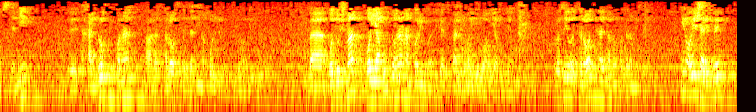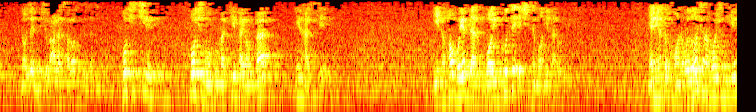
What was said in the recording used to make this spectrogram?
مسلمین تخلف می‌کنن و علی ثلاثه الذین خلفوا و با دشمن با یهود دارن همکاری می‌کنن. یکی از قضیه هایی که با یهودیان خلاصه یه اطلاعات میدن الان خاطرم نیست. این آیه شریفه نازل میشه. و علی ثلاثه الذین حکم چیه؟ حکم حکومتی پیامبر این هست که اینها باید در بایکوت اجتماعی قرار بگیرن. یعنی حتی خانواده هاشون هم باشون دیگه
